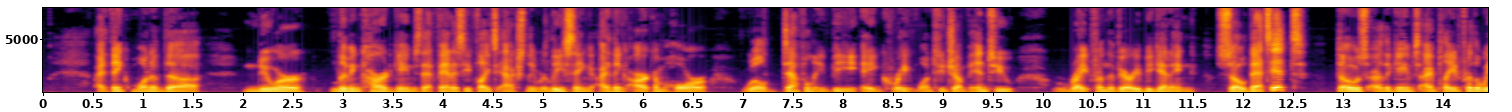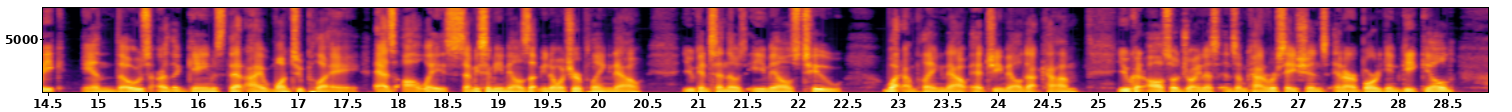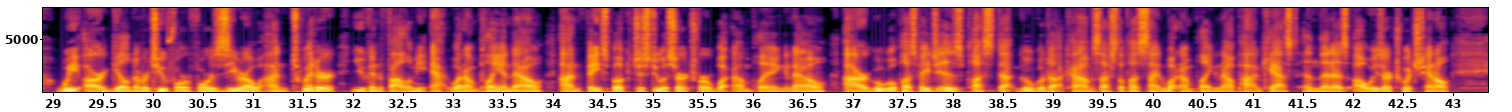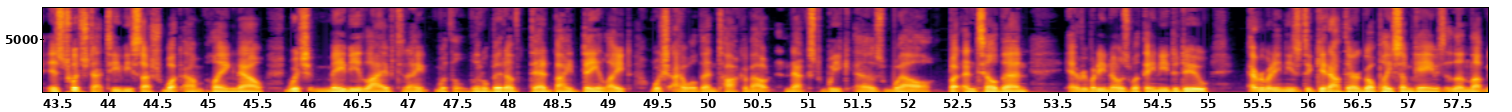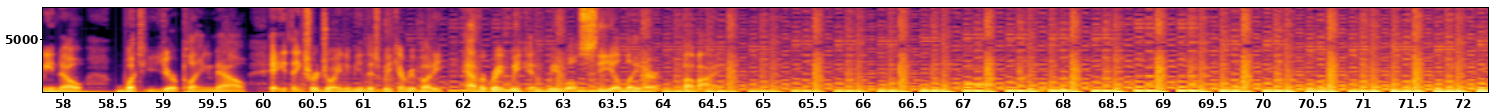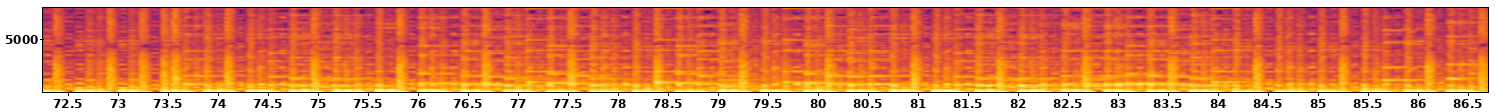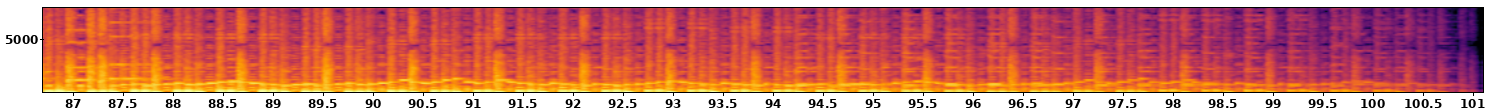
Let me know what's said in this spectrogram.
I think, one of the newer living card games that Fantasy Flight's actually releasing, I think Arkham Horror will definitely be a great one to jump into right from the very beginning. So that's it those are the games I played for the week, and those are the games that I want to play. As always, send me some emails. Let me know what you're playing now. You can send those emails to what I'm playing now at gmail.com. You can also join us in some conversations in our Board Game Geek Guild we are guild number 2440 on Twitter. You can follow me at what I'm playing now. On Facebook, just do a search for what I'm playing now. Our Google Plus page is plus.google.com slash the plus sign what I'm playing now podcast. And then as always, our Twitch channel is twitch.tv slash what I'm playing now, which may be live tonight with a little bit of Dead by Daylight, which I will then talk about next week as well. But until then, everybody knows what they need to do. Everybody needs to get out there, go play some games, and then let me know what you're playing now. Hey, thanks for joining me this week, everybody. Have a great week, and we will see you later. Bye bye.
